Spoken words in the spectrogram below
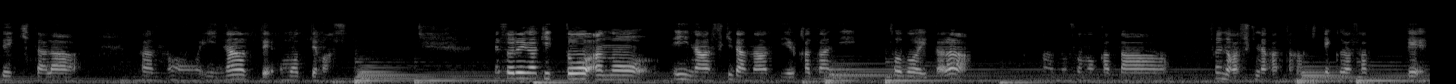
できたらあのいいなって思ってます。それがきっとあのいいな好きだなっていう方に届いたらあのその方そういうのが好きな方が来てくださって、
